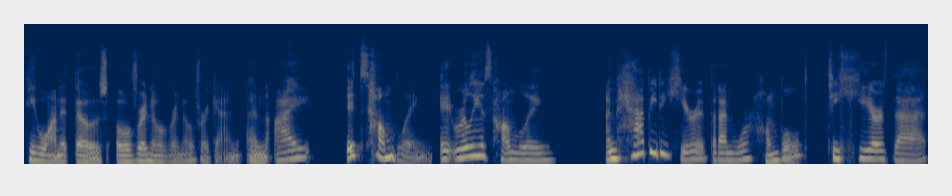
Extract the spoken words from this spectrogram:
He wanted those over and over and over again. And I, it's humbling. It really is humbling. I'm happy to hear it, but I'm more humbled to hear that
